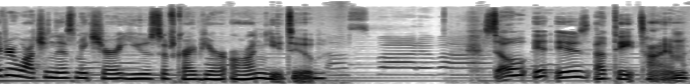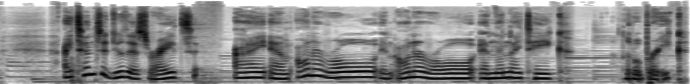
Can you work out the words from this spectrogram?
if you're watching this, make sure you subscribe here on YouTube. So it is update time. I tend to do this, right? I am on a roll and on a roll, and then I take a little break.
